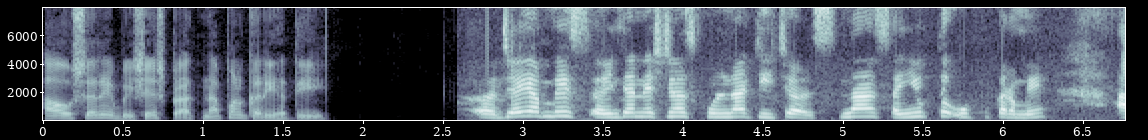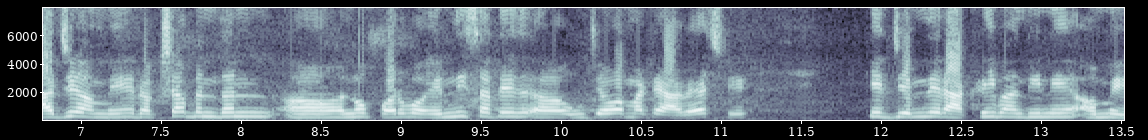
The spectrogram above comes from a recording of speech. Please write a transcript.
આ અવસરે વિશેષ પ્રાર્થના પણ કરી હતી. જય અંબે ઇન્ટરનેશનલ સ્કૂલના ટીચર્સના સંયુક્ત ઉપક્રમે આજે અમે રક્ષાબંધન નો પર્વ એમની સાથે ઉજવવા માટે આવ્યા છે કે જેમને રાખડી બાંધીને અમે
